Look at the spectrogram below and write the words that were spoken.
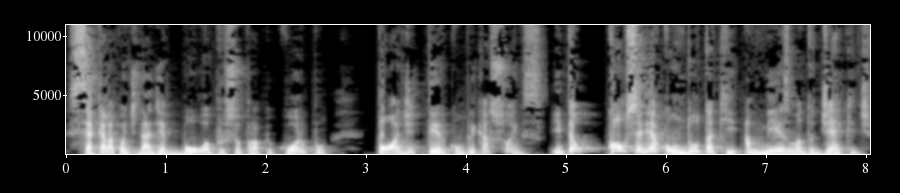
se aquela quantidade é boa para o seu próprio corpo, pode ter complicações. Então, qual seria a conduta aqui? A mesma do Jacket.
